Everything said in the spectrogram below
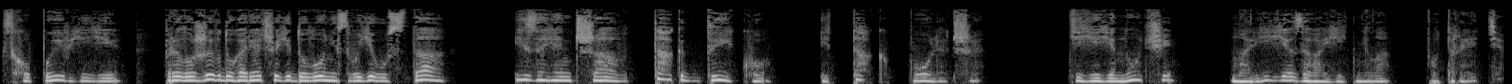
схопив її, приложив до гарячої долоні свої уста і заянчав так дико і так боляче. Тієї ночі Марія завагітніла потретє.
